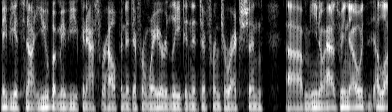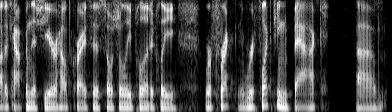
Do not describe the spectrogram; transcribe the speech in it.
maybe it's not you, but maybe you can ask for help in a different way or lead in a different direction. Um, you know, as we know, a lot has happened this year health crisis, socially, politically. Reflect, reflecting back, um,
